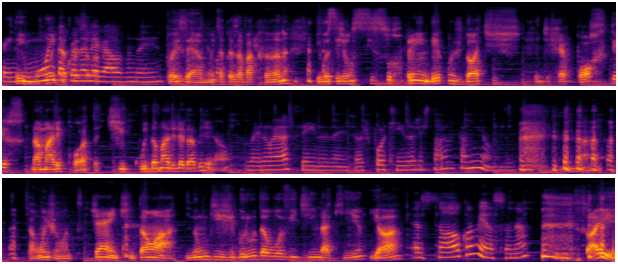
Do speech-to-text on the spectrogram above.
Tem, Tem muita, muita, coisa, coisa legal vindo aí. Pois é, muita coisa bacana. e vocês vão se surpreender com os dotes de repórter na Maricota. Te cuida, Marília Gabriel. Também não é assim, né, gente? Aos pouquinhos a gente tá caminhando. Tamo junto. Gente, então, ó, não desgruda o ouvidinho daqui e ó. É só o começo, né? Só aí.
